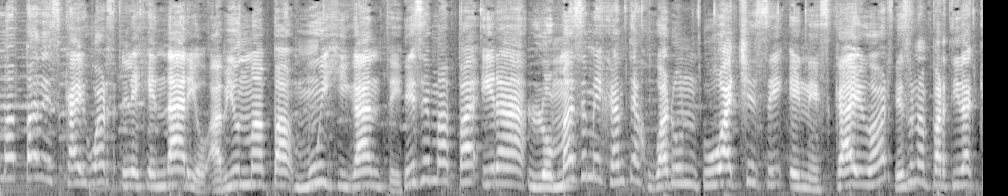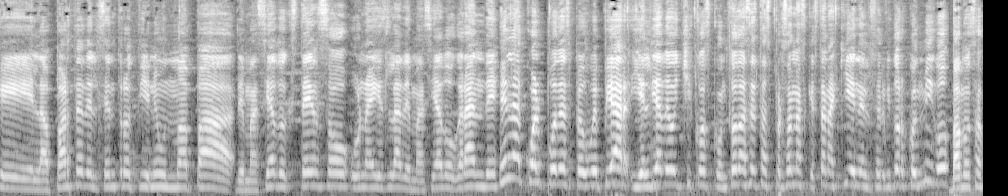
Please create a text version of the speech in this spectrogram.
mapa de Skywars legendario, había un mapa muy gigante. Ese mapa era lo más semejante a jugar un UHC en Skywars. Es una partida que la parte del centro tiene un mapa demasiado extenso, una isla demasiado grande en la cual puedes PvPear y el día de hoy chicos con todas estas personas que están aquí en el servidor conmigo, vamos a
